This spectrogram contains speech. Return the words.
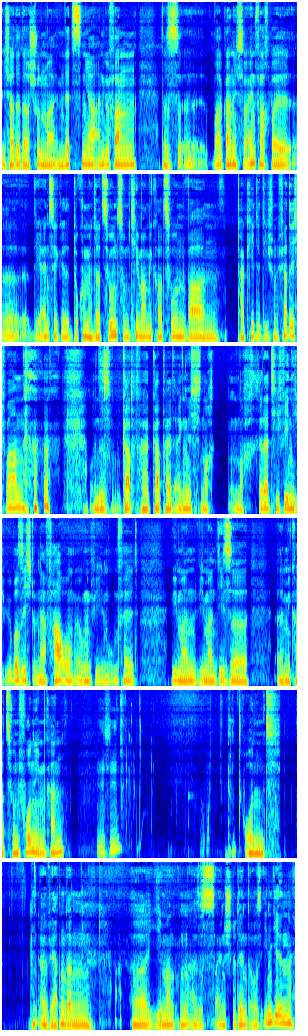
Ich hatte da schon mal im letzten Jahr angefangen. Das äh, war gar nicht so einfach, weil äh, die einzige Dokumentation zum Thema Migration waren Pakete, die schon fertig waren. und es gab, gab halt eigentlich noch, noch relativ wenig Übersicht und Erfahrung irgendwie im Umfeld, wie man, wie man diese äh, Migration vornehmen kann. Mhm. Und äh, wir hatten dann äh, jemanden, also es ist ein Student aus Indien,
